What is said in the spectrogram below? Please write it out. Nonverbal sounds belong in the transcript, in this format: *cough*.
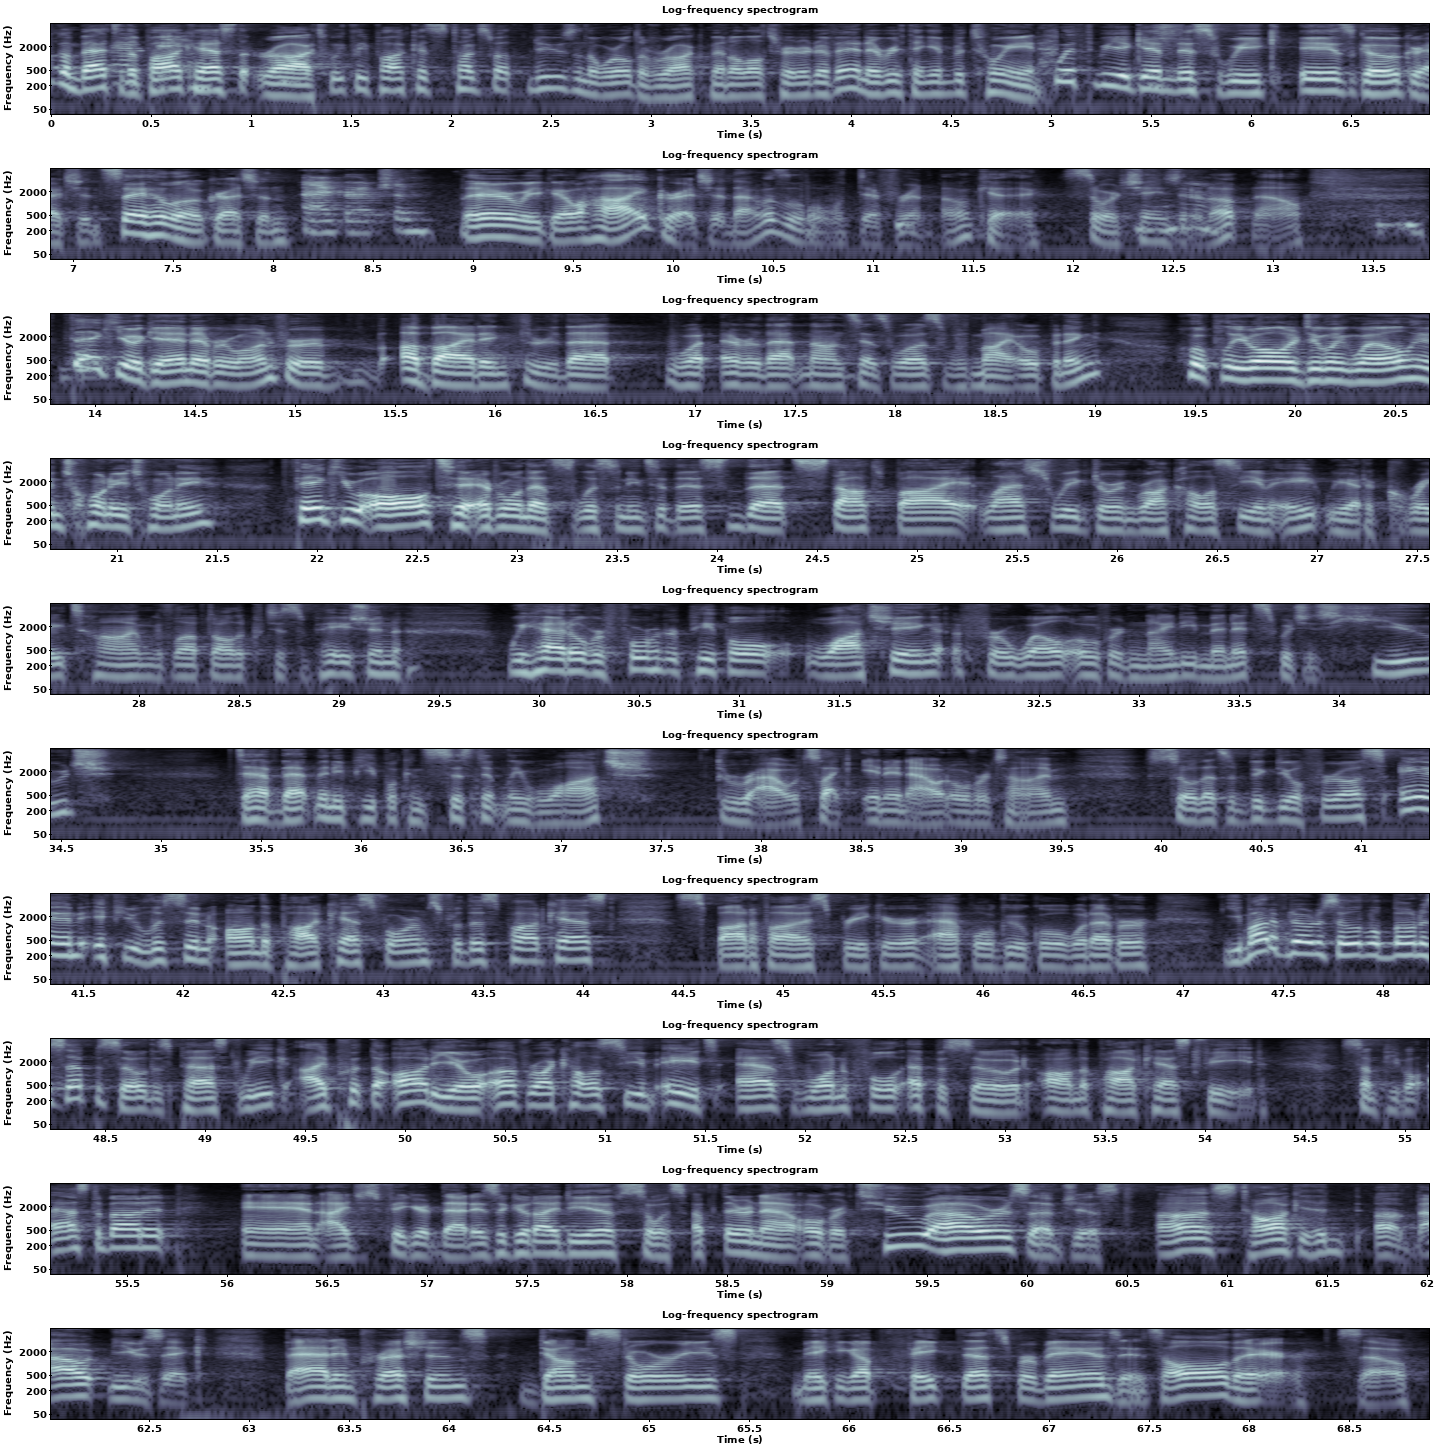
Welcome back to the podcast that rocks, weekly podcast that talks about the news in the world of rock, metal, alternative, and everything in between. With me again this week is Geaux Gretchen. Say hello, Gretchen. Hi, Gretchen. There we go. Hi, Gretchen. That was a little different. Okay, so we're changing it up now. Thank you again, everyone, for abiding through that whatever that nonsense was with my opening. Hopefully, you all are doing well in 2020. Thank you all to everyone that's listening to this that stopped by last week during Rock Coliseum 8. We had a great time. We loved all the participation. We had over 400 people watching for well over 90 minutes, which is huge to have that many people consistently watch throughout, like in and out over time. So that's a big deal for us. And if you listen on the podcast forums for this podcast, Spotify, Spreaker, Apple, Google, whatever, you might have noticed a little bonus episode this past week. I put the audio of Rock Coliseum 8 as one full episode on the podcast feed. Some people asked about it, and I just figured that is a good idea. So it's up there now. Over two hours of just us talking about music, bad impressions, dumb stories, making up fake deaths for bands. It's all there. So,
